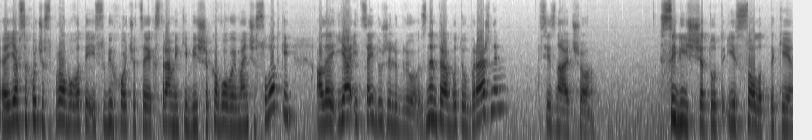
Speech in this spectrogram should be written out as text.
Е, Я все хочу спробувати і собі хочу цей екстрем, який більше кавовий, менше солодкий. Але я і цей дуже люблю. З ним треба бути обережним. Всі знають, що силіще тут і солод таки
